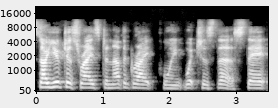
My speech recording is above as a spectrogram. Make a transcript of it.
so you've just raised another great point, which is this that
